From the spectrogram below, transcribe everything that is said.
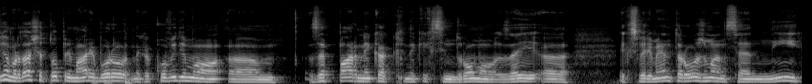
ga morda še to pri Mariboru nekako vidimo, um, zdaj par nekak, nekih sindromov. Zdaj, uh, Eksperiment Rožman se ni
